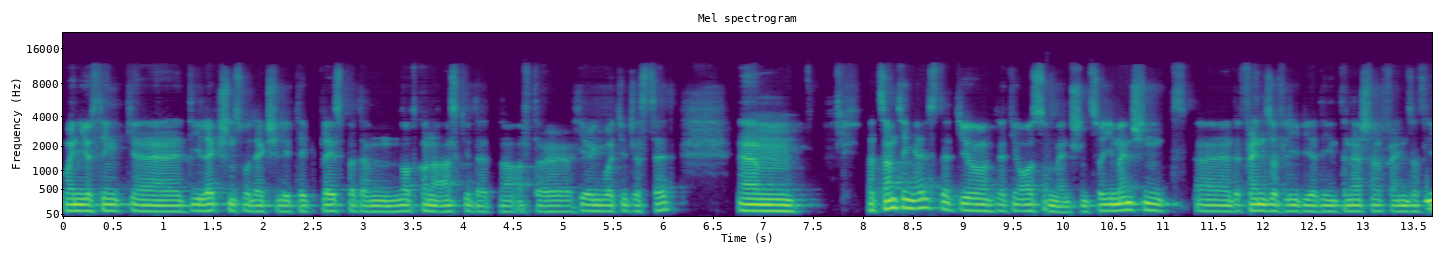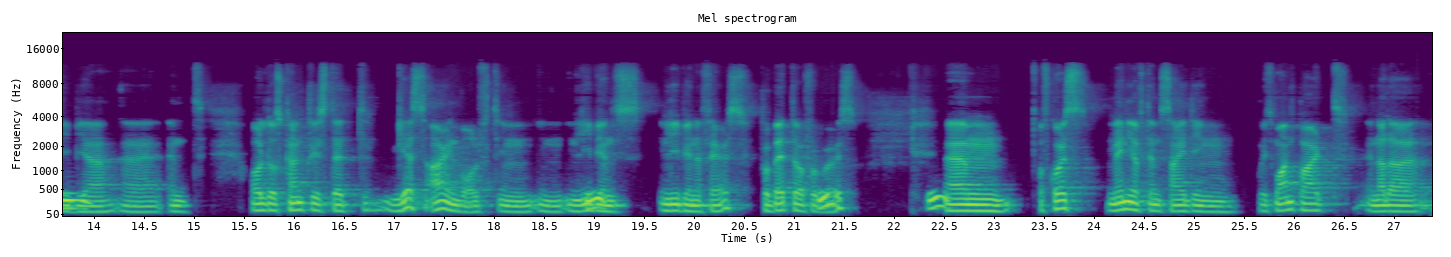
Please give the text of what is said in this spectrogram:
when you think uh, the elections would actually take place, but I'm not going to ask you that now after hearing what you just said. Um, But something else that you that you also mentioned. So you mentioned uh, the Friends of Libya, the International Friends of mm. Libya, uh, and all those countries that yes are involved in in, in Libyans in Libyan affairs, for better or for mm. worse. Mm. Um, of course, many of them siding with one part, another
